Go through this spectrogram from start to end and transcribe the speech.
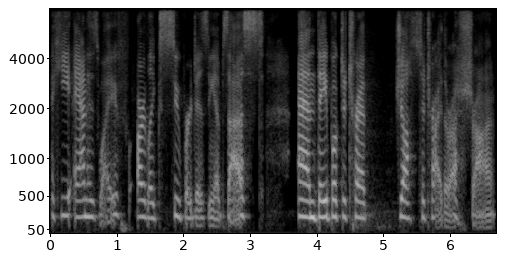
he and his wife are like super Disney obsessed. And they booked a trip just to try the restaurant.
